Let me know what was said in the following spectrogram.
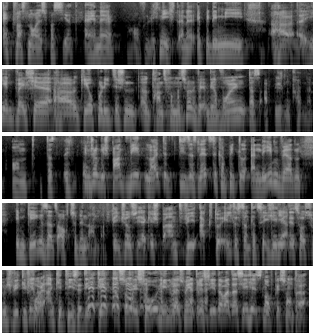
etwas Neues passiert. Eine, hoffentlich nicht, eine Epidemie, äh, irgendwelche äh, geopolitischen äh, Transformationen. Wir, wir, wollen das abbilden können. Und das, ich bin schon gespannt, wie Leute dieses letzte Kapitel erleben werden, im Gegensatz auch zu den anderen. Ich bin schon sehr gespannt, wie aktuell das dann tatsächlich ja. wird. Jetzt hast du mich wirklich genau. voll angeteasert. Ich gehe da sowieso hin, weil es mich interessiert, aber das ist jetzt noch besonderer.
